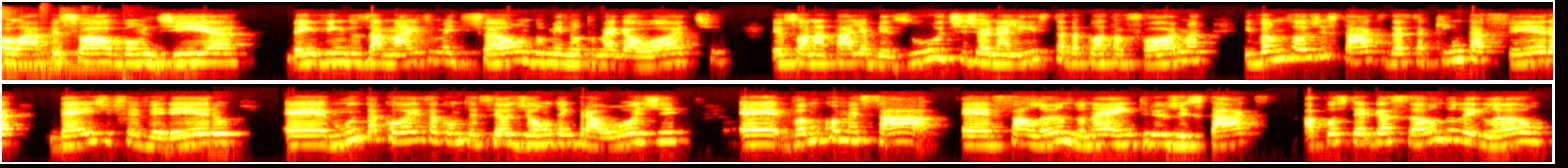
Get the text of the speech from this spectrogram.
Olá, pessoal, bom dia. Bem-vindos a mais uma edição do Minuto Megawatt. Eu sou a Natália Bezutti, jornalista da plataforma, e vamos aos destaques desta quinta-feira, 10 de fevereiro. É, muita coisa aconteceu de ontem para hoje. É, vamos começar é, falando, né, entre os destaques, a postergação do leilão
